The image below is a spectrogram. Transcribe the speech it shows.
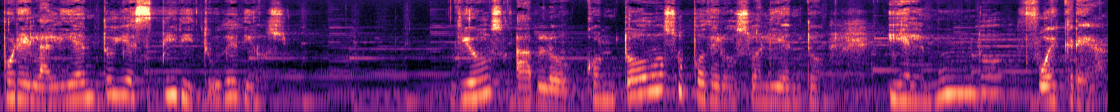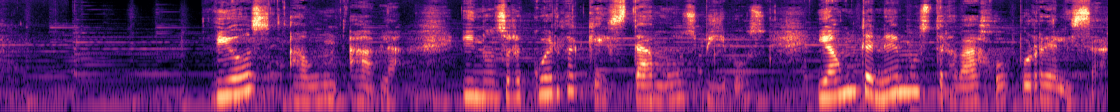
por el aliento y espíritu de Dios. Dios habló con todo su poderoso aliento y el mundo fue creado. Dios aún habla y nos recuerda que estamos vivos y aún tenemos trabajo por realizar.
